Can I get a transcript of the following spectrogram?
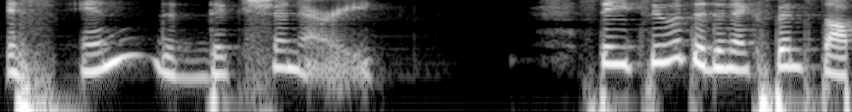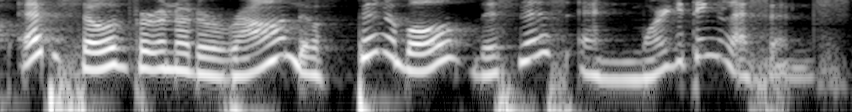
is in the dictionary. Stay tuned to the next Pin to Top episode for another round of pinnable business and marketing lessons.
